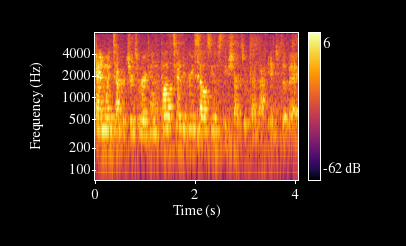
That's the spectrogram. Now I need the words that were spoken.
And when temperatures were again above 10 degrees Celsius, these sharks would come back into the bay.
